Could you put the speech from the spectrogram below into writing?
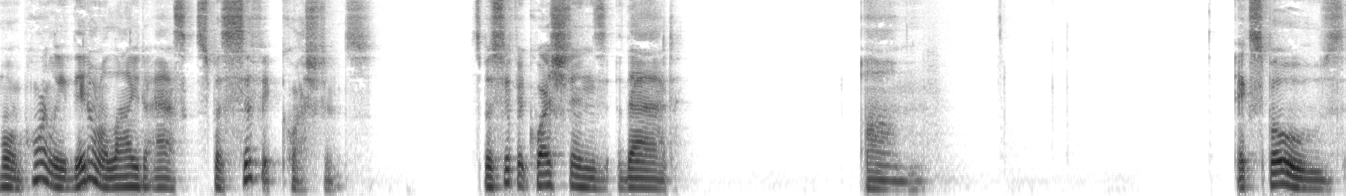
More importantly, they don't allow you to ask specific questions. Specific questions that um, expose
